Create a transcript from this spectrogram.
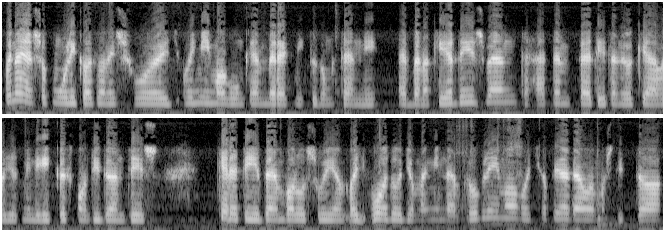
hogy nagyon sok múlik azon is, hogy, hogy mi magunk emberek mit tudunk tenni ebben a kérdésben, tehát nem feltétlenül kell, hogy ez mindig egy központi döntés keretében valósuljon, vagy oldódjon meg minden probléma, hogyha például most itt a,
